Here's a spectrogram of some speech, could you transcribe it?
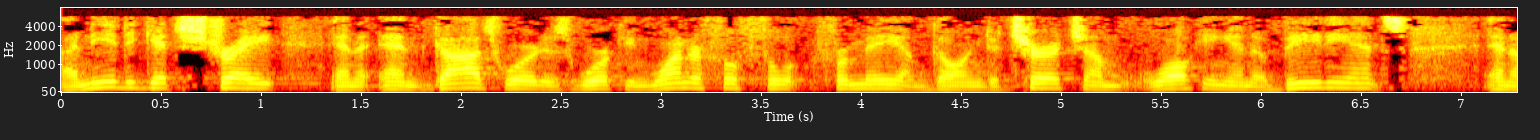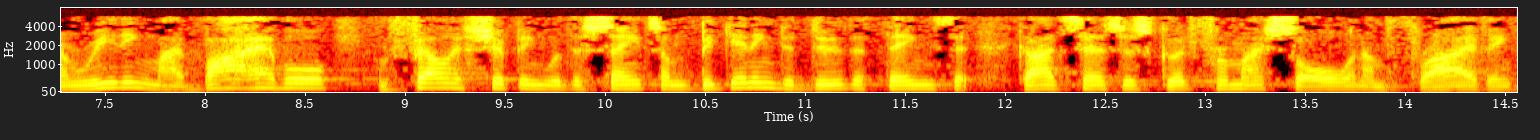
I need to get straight, and, and God's Word is working wonderful for, for me. I'm going to church, I'm walking in obedience, and I'm reading my Bible, I'm fellowshipping with the saints, I'm beginning to do the things that God says is good for my soul, and I'm thriving.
